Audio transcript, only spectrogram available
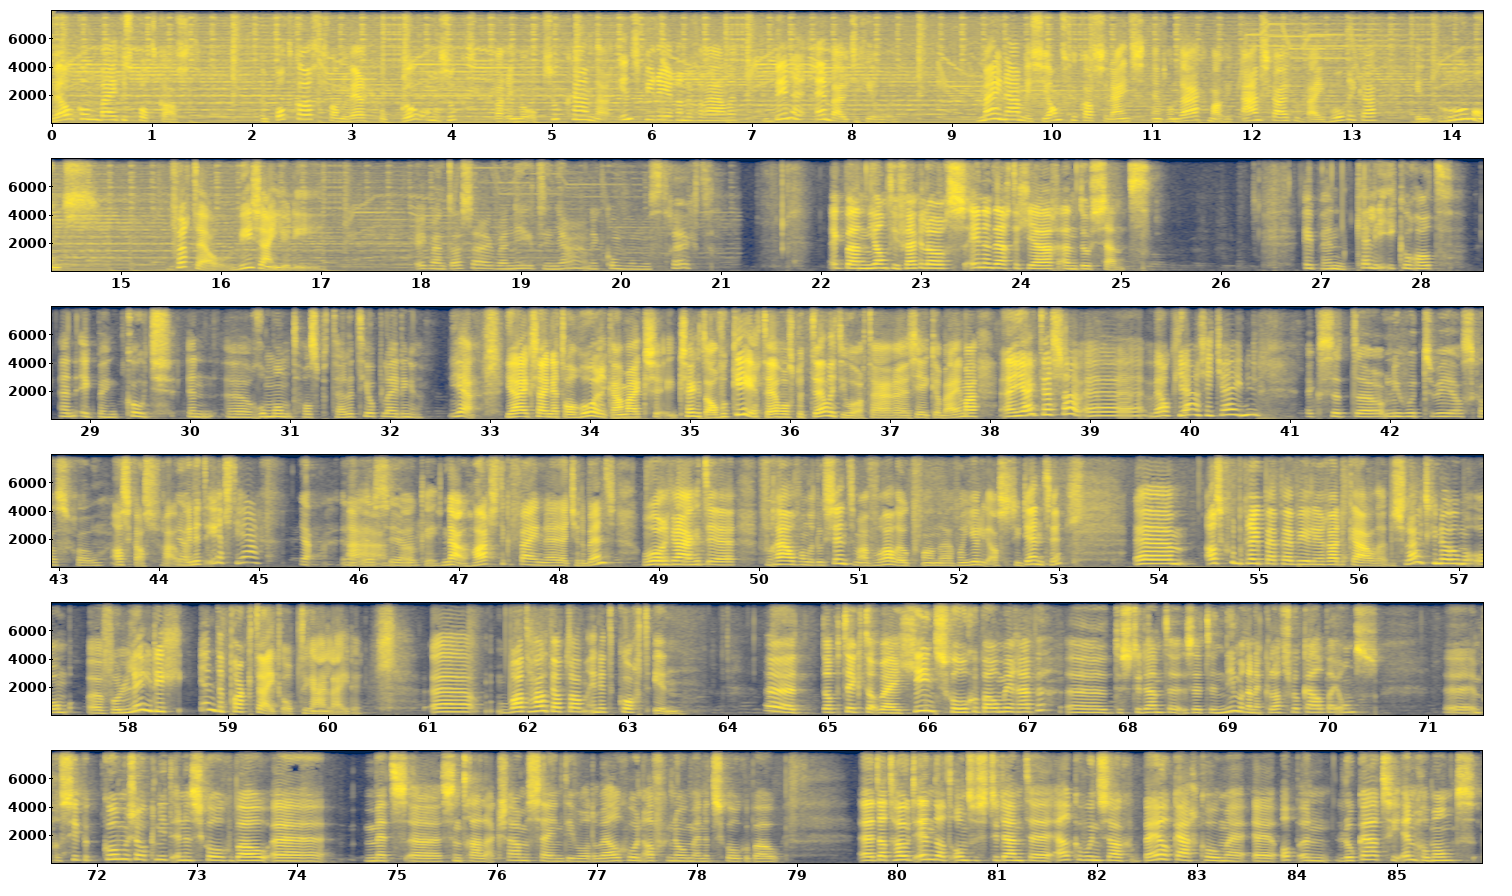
Welkom bij de Podcast. Een podcast van de werkgroep Go Onderzoekt, waarin we op zoek gaan naar inspirerende verhalen binnen en buiten Gilden. Mijn naam is Janske Kasteleins en vandaag mag ik aanschuiven bij Horeca in Roermond. Vertel, wie zijn jullie? Ik ben Tessa, ik ben 19 jaar en ik kom van Maastricht. Ik ben Janti Vegelers, 31 jaar en docent. Ik ben Kelly Ikorot en ik ben coach in uh, Roermond Hospitality opleidingen. Ja. ja, ik zei net al horeca, maar ik, ik zeg het al verkeerd. Hè? Hospitality hoort daar uh, zeker bij. Maar en jij Tessa, uh, welk jaar zit jij nu? Ik zit op niveau 2 als gastvrouw. Als gastvrouw, ja. in het eerste jaar? Ja, in het ah, eerste jaar. Oké, nou hartstikke fijn uh, dat je er bent. We horen graag het uh, verhaal van de docenten, maar vooral ook van, uh, van jullie als studenten. Um, als ik goed begrepen heb, hebben jullie een radicaal besluit genomen om volledig in de praktijk op te gaan leiden. wat houdt dat dan in het kort in? dat betekent dat wij geen schoolgebouw meer hebben. de studenten zitten niet meer in een klaslokaal bij ons. in principe komen ze ook niet in een schoolgebouw met centrale examens zijn, die worden wel gewoon afgenomen in het schoolgebouw. Dat houdt in dat onze studenten elke woensdag bij elkaar komen op een locatie in Roermond,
